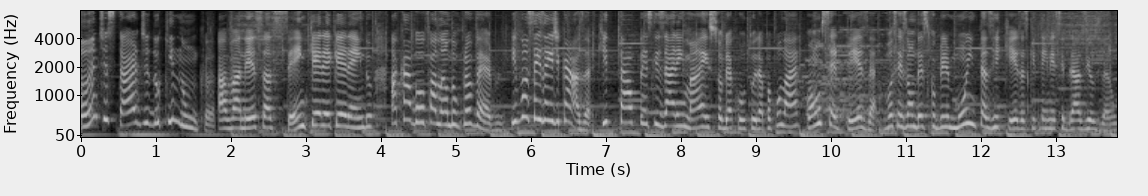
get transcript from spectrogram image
Antes tarde do que nunca. A Vanessa, sem querer querendo, acabou falando um provérbio. E vocês aí de casa, que tal pesquisarem mais sobre a cultura popular? Com certeza, vocês vão descobrir muitas riquezas que tem nesse Brasilzão.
